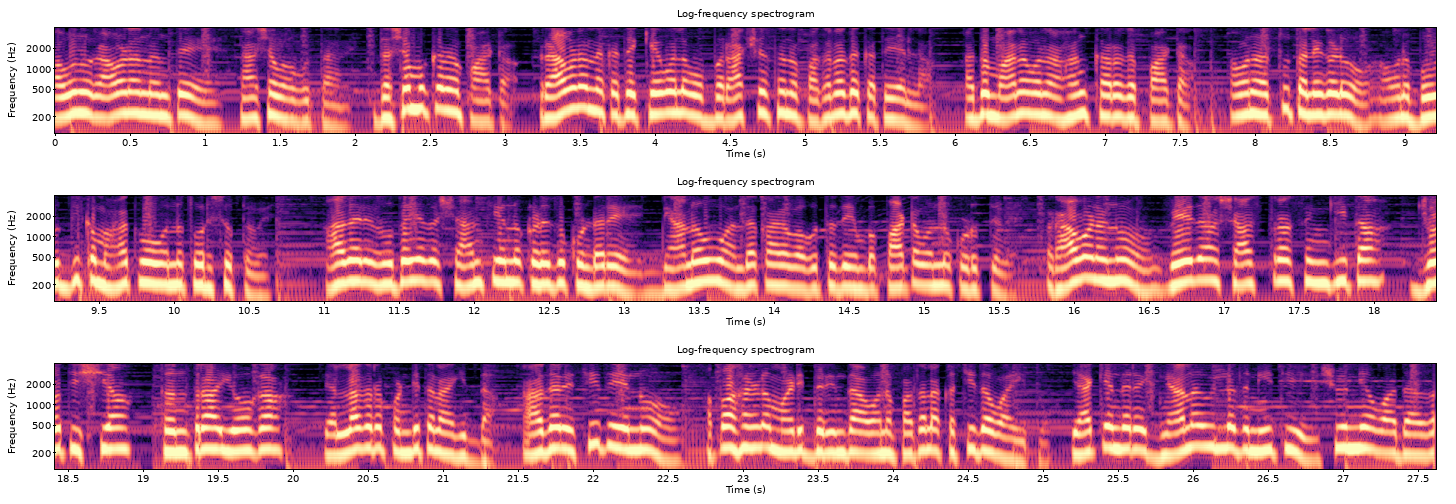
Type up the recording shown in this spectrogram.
ಅವನು ರಾವಣನಂತೆ ನಾಶವಾಗುತ್ತಾನೆ. ದಶಮುಖನ ಪಾಠ. ರಾವಣನ ಕತೆ ಕೇವಲ ಒಬ್ಬ ರಾಕ್ಷಸನ ಪತನದ ಕಥೆಯಲ್ಲ, ಅದು ಮಾನವನ ಅಹಂಕಾರದ ಪಾಠ. ಅವನ ಹತ್ತು ತಲೆಗಳು ಅವನ ಬೌದ್ಧಿಕ ಮಹತ್ವವನ್ನು ತೋರಿಸುತ್ತವೆ. ಆದರೆ ಹೃದಯದ ಶಾಂತಿಯನ್ನು ಕಳೆದುಕೊಂಡರೆ ಜ್ಞಾನವೂ ಅಂಧಕಾರವಾಗುತ್ತದೆ ಎಂಬ ಪಾಠವನ್ನು ಕೊಡುತ್ತೇವೆ. ರಾವಣನು ವೇದ, ಶಾಸ್ತ್ರ, ಸಂಗೀತ, ಜ್ಯೋತಿಷ್ಯ, ತಂತ್ರ, ಯೋಗ ಎಲ್ಲದರ ಪಂಡಿತನಾಗಿದ್ದ. ಆದರೆ ಸೀತೆಯನ್ನು ಅಪಹರಣ ಮಾಡಿದ್ದರಿಂದ ಅವನ ಪತನ ಖಚಿತವಾಯಿತು. ಯಾಕೆಂದರೆ ಜ್ಞಾನವಿಲ್ಲದ ನೀತಿ ಶೂನ್ಯವಾದಾಗ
